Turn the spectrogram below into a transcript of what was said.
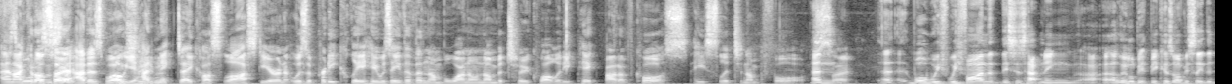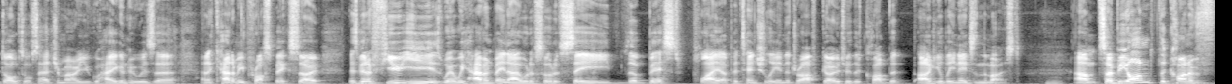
And I could also sleep. add as well, I'm you had. Nick Daicos last year, and it was a pretty clear he was either the number one or number two quality pick, but of course he slid to number four. And so uh, well, we, we find that this is happening uh, a little bit because obviously the Dogs also had Jamarra Ugle-Hagan, who is a, an academy prospect. So there's been a few years where we haven't been able to sort of see the best player potentially in the draft go to the club that arguably needs them the most. Um, so beyond the kind of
